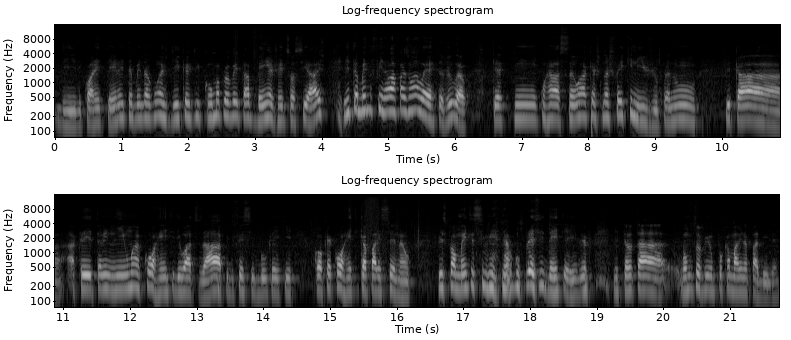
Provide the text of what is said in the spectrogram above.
de, de quarentena e também dá algumas dicas de como aproveitar bem as redes sociais. E também no final ela faz um alerta, viu, Léo? Que é com, com relação à questão das fake news, para não ficar acreditando em nenhuma corrente de WhatsApp, de Facebook aí, que qualquer corrente que aparecer não. Principalmente se vier de algum presidente aí, viu? Então tá. Vamos ouvir um pouco a Marina Padilha.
